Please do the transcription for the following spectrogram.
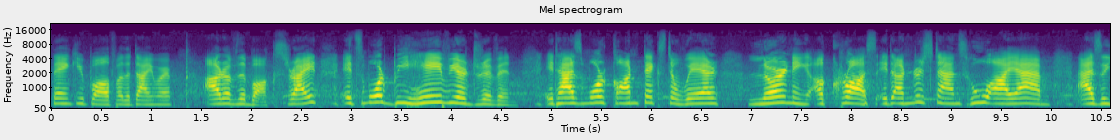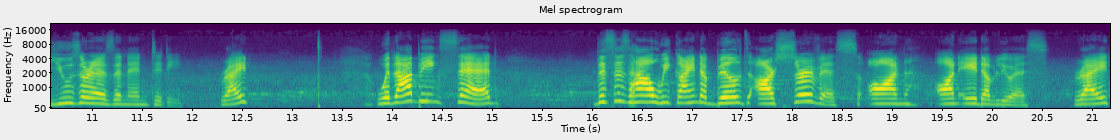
Thank you, Paul, for the timer. Out of the box, right? It's more behavior driven. It has more context aware learning across. It understands who I am as a user, as an entity, right? With that being said, this is how we kind of build our service on, on AWS, right?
